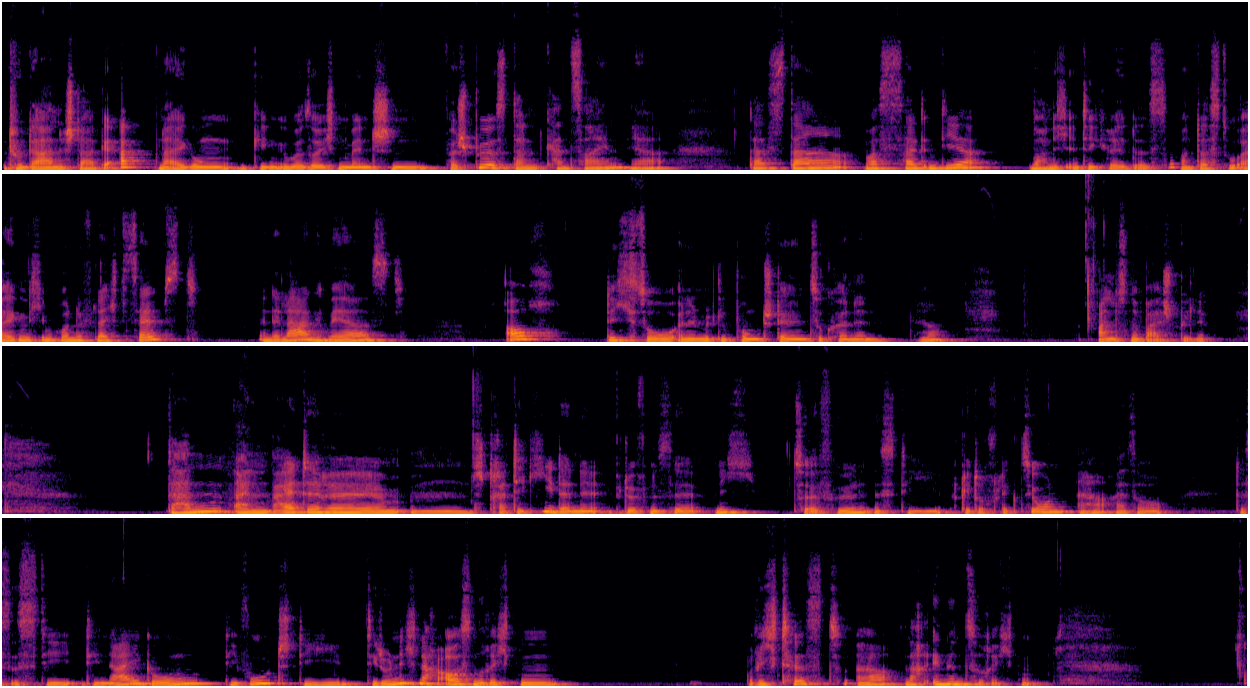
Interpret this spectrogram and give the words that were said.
du da eine starke Abneigung gegenüber solchen Menschen verspürst, dann kann es sein, ja, dass da was halt in dir noch nicht integriert ist und dass du eigentlich im Grunde vielleicht selbst in der Lage wärst, auch dich so in den Mittelpunkt stellen zu können. Ja? Alles nur Beispiele. Dann eine weitere mm, Strategie, deine Bedürfnisse nicht zu erfüllen, ist die Retroflexion. Ja, also das ist die, die Neigung, die Wut, die, die du nicht nach außen richten richtest, ja, nach innen zu richten.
